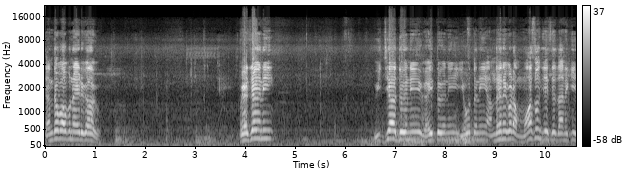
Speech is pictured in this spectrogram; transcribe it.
చంద్రబాబు నాయుడు గారు ప్రజని విద్యార్థుని రైతుని యువతని అందరినీ కూడా మోసం చేసేదానికి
